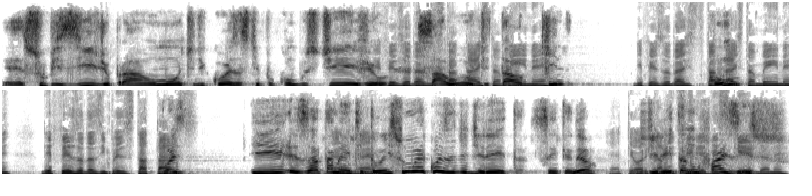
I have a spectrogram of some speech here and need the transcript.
é, subsídio para um monte de coisas, tipo combustível, saúde e tal. Também, né? que... Defesa das estatais Como? também, né? Defesa das empresas estatais. Pois, e exatamente. É, né? Então isso não é coisa de direita, você entendeu? É, direita não faz esquerda, isso. Né?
